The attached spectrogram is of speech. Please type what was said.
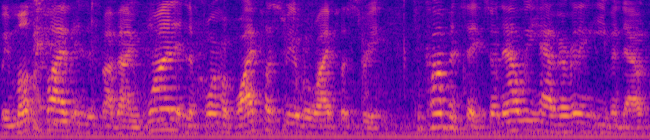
We multiply it by 1 in the form of y plus 3 over y plus 3 to compensate. So now we have everything evened out.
